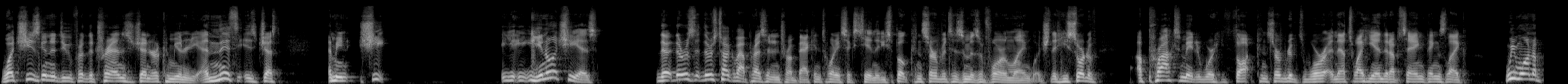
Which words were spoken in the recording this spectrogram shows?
what she's going to do for the transgender community. And this is just, I mean, she, you, you know what she is? There, there was there was talk about President Trump back in 2016 that he spoke conservatism as a foreign language, that he sort of approximated where he thought conservatives were, and that's why he ended up saying things like, we want to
